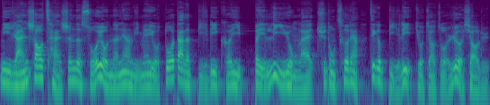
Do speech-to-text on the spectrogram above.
你燃烧产生的所有能量里面有多大的比例可以被利用来驱动车辆，这个比例就叫做热效率。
